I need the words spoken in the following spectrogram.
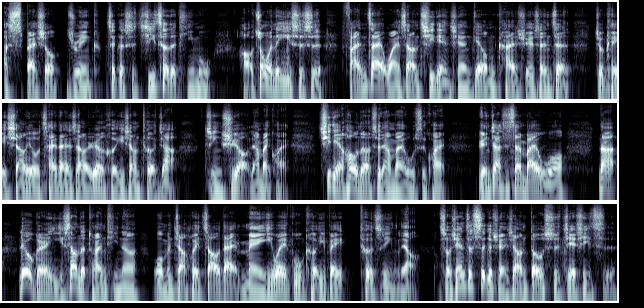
a special drink。这个是机测的题目。 好，中文的意思是，凡在晚上七点前给我们看学生证，就可以享有菜单上任何一项特价。仅需要两百块，七点后呢是两百五十块，原价是三百五哦。那六个人以上的团体呢，我们将会招待每一位顾客一杯特制饮料。首先，这四个选项都是介系词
